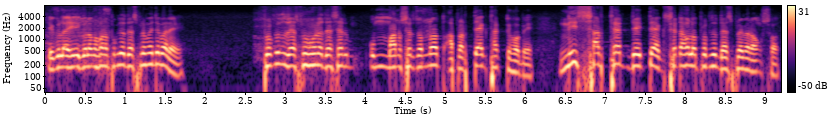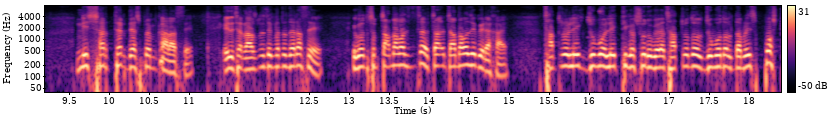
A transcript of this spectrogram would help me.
এগুলো এগুলো কখনো প্রকৃত দেশপ্রেম হতে পারে? প্রকৃত দেশপ্রেম হলে দেশের মানুষের জন্য আপনার ত্যাগ থাকতে হবে। নিঃস্বার্থের যে ত্যাগ, সেটা হলো প্রকৃত দেশপ্রেমের অংশ। নিঃস্বার্থের দেশপ্রেম কার আছে? এদেশের রাজনৈতিক নেতাদের আছে? এগুলো তো সব চাঁদাবাজি চাঁদাবাজি করে রাখায় ছাত্রলীগ, যুবলীগ থেকে শুরু করে ছাত্রদল, যুবদল, তারপরে স্পষ্ট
